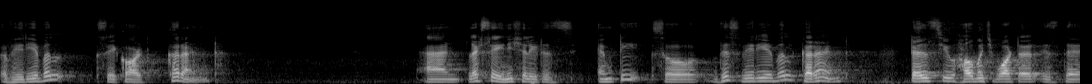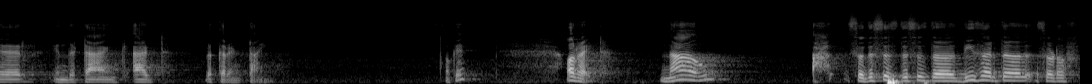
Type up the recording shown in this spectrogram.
a variable say called current and let us say initially it is empty. So, this variable current tells you how much water is there in the tank at the current time. Okay. Alright. Now, so this is this is the these are the sort of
